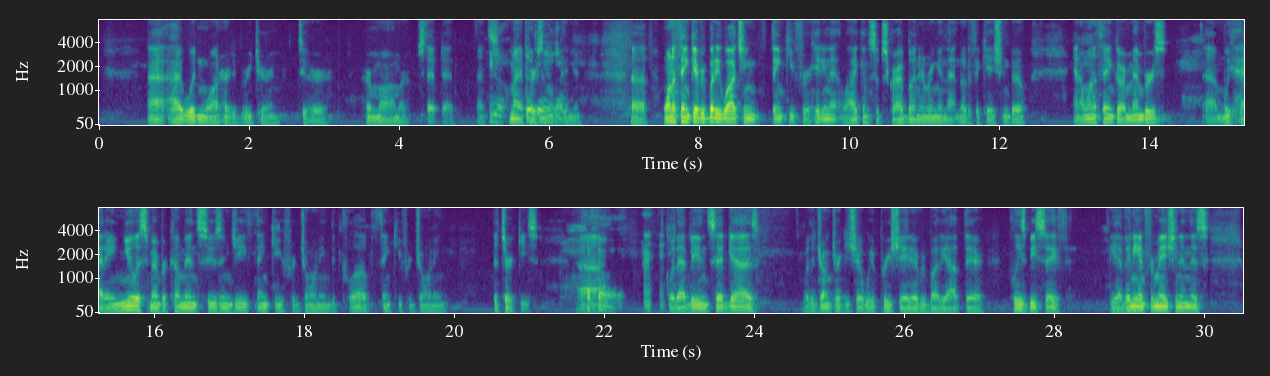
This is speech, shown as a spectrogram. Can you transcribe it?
Uh, I wouldn't want her to return to her her mom or stepdad. That's No, my personal not. opinion. Uh, want to thank everybody watching. Thank you for hitting that like and subscribe button and ringing that notification bell. And I want to thank our members. Um, we had a newest member come in, Susan G. Thank you for joining the club. Thank you for joining the turkeys. Uh, with that being said, guys, we're the Drunk Turkey Show. We appreciate everybody out there. Please be safe. If you have any information in this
